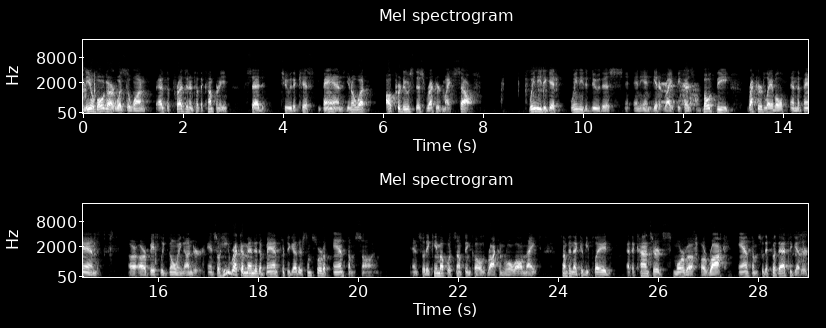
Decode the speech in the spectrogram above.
Neil Bogart was the one, as the president of the company, said to the Kiss band, you know what? I'll produce this record myself. We need to get, we need to do this and, and get it right because both the record label and the band are, are basically going under. And so he recommended a band put together some sort of anthem song. And so they came up with something called Rock and Roll All Night, something that could be played at the concerts, more of a, a rock anthem. So they put that together.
